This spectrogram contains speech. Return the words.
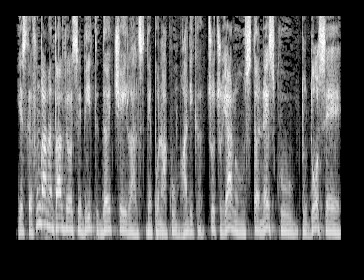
este fundamental deosebit de ceilalți de până acum, adică Țuțuianu, Stănescu, Tudose,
